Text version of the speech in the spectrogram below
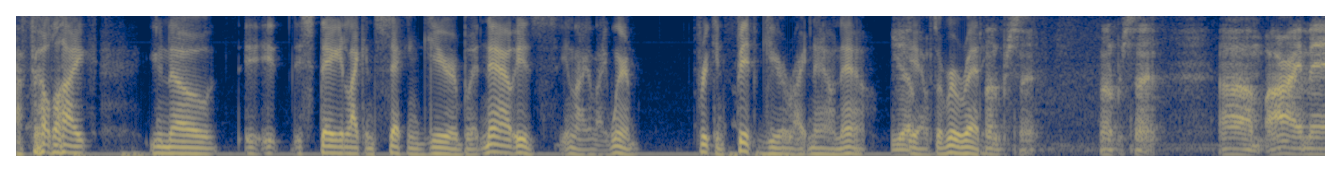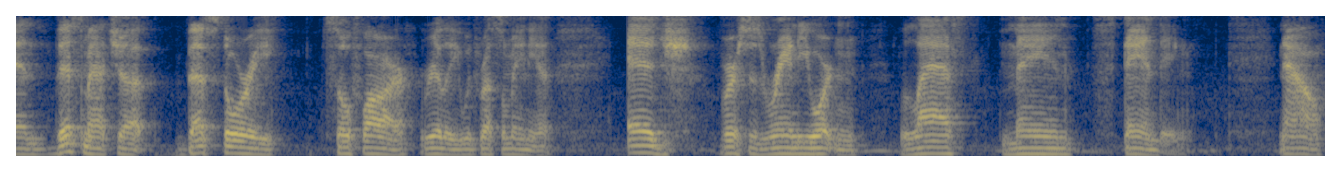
I felt like you know it, it stayed like in second gear, but now it's you know, like like we're in freaking fifth gear right now. Now, Yep. yeah, so we're ready. Hundred percent, hundred percent. Um, all right, man. This matchup, best story so far, really, with WrestleMania: Edge versus Randy Orton, last man standing. Now,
